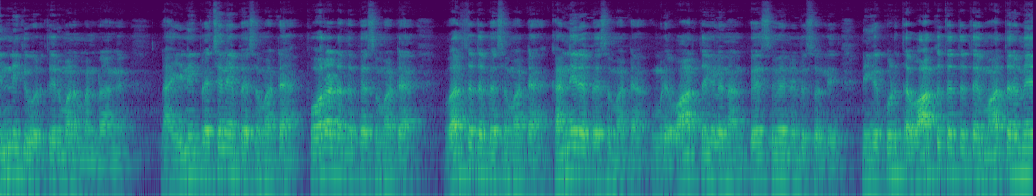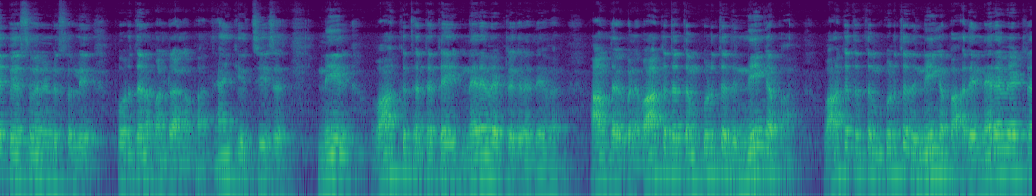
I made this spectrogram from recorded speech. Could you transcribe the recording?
இன்னைக்கு ஒரு தீர்மானம் பண்ணுறாங்க நான் இனி பிரச்சனையை பேச மாட்டேன் போராட்டத்தை பேச மாட்டேன் வருத்தத்தை பேச மாட்டேன் கண்ணீரை பேச மாட்டேன். உங்களுடைய வார்த்தைகளை நான் பேசுவேன் என்று சொல்லி நீங்கள் கொடுத்த வாக்கு தத்துவத்தை மாத்திரமே பேசுவேன் என்று சொல்லி பொருத்தனை பண்ணுறாங்கப்பா தேங்க்யூ ஜீசஸ் நீர் வாக்கு தத்தத்தை நிறைவேற்றுகிற தேவன். ஆம் தகப்பனே வாக்கு தத்தம் கொடுத்தது நீங்கப்பா வாக்குத்தத்தம் கொடுத்தது நீங்கப்பா. அதை நிறைவேற்ற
